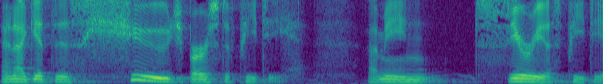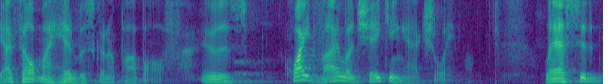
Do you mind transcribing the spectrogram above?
and I get this huge burst of piti. I mean, serious piti. I felt my head was going to pop off. It was quite violent shaking, actually. Lasted,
